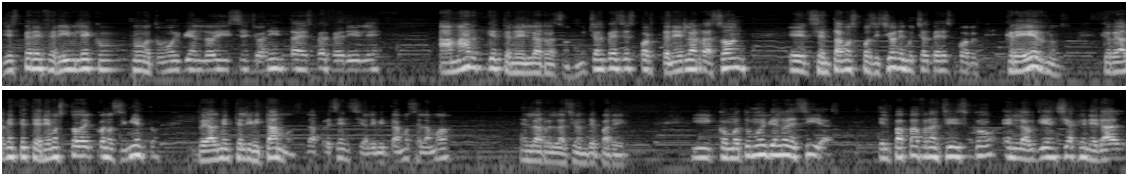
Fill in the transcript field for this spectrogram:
Y es preferible, como, tú muy bien lo dices, Joanita, es preferible amar que tener la razón. Muchas veces por tener la razón eh, sentamos posiciones, muchas veces por creernos que realmente tenemos todo el conocimiento, realmente limitamos la presencia, limitamos el amor en la relación de pareja. Y como tú muy bien lo decías, el Papa Francisco en la audiencia general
